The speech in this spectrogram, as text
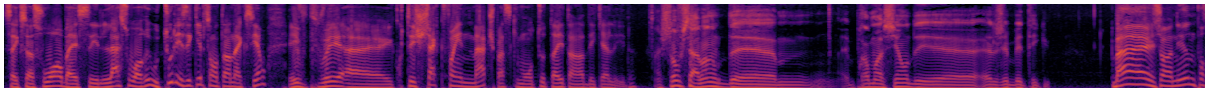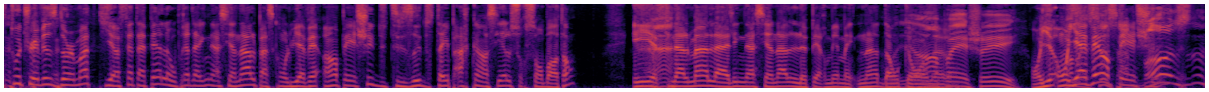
C'est que ce soir, ben, c'est la soirée où toutes les équipes sont en action et vous pouvez euh, écouter chaque fin de match parce qu'ils vont tout être en décalé. Je trouve que ça manque de promotion des LGBTQ. Ben, j'en ai une pour toi, Travis Dermott, qui a fait appel auprès de la Ligue nationale parce qu'on lui avait empêché d'utiliser du tape arc-en-ciel sur son bâton. Et euh, ah. finalement, la Ligue nationale le permet maintenant. Donc, on, a empêché. On y, on y avait empêché. Ça buzz, là.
